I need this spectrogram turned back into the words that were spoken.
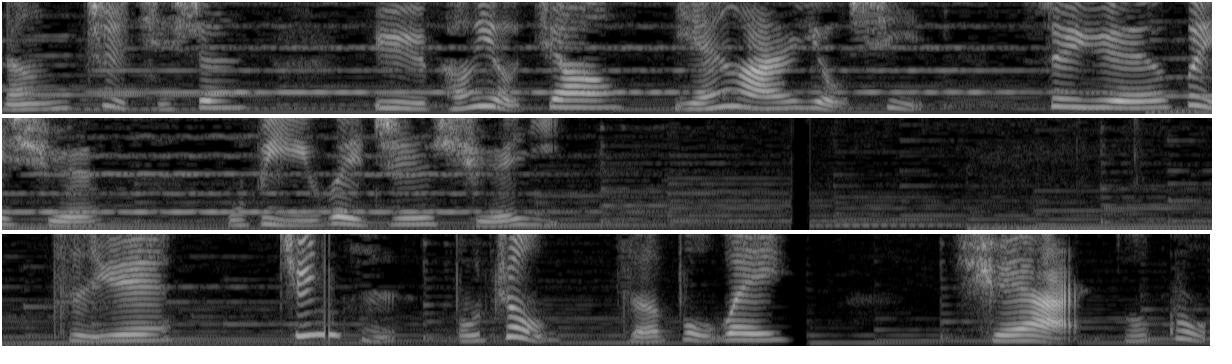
能治其身，与朋友交，言而有信。虽曰未学，吾必谓之学矣。子曰：君子不重则不威，学而不固，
